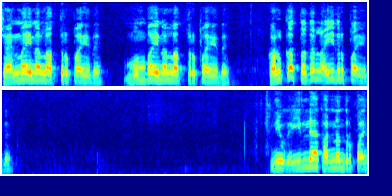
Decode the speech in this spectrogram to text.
ಚೆನ್ನೈನಲ್ಲಿ ಹತ್ತು ರೂಪಾಯಿ ಇದೆ, ಮುಂಬೈನಲ್ಲಿ ಹತ್ತು ರೂಪಾಯಿ ಇದೆ, ಕಲ್ಕತ್ತಾದಲ್ಲಿ ಐದು ರೂಪಾಯಿ ಇದೆ. ನೀವು ಇಲ್ಲಿ ಯಾಕೆ ಹನ್ನೊಂದು ರೂಪಾಯಿ?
